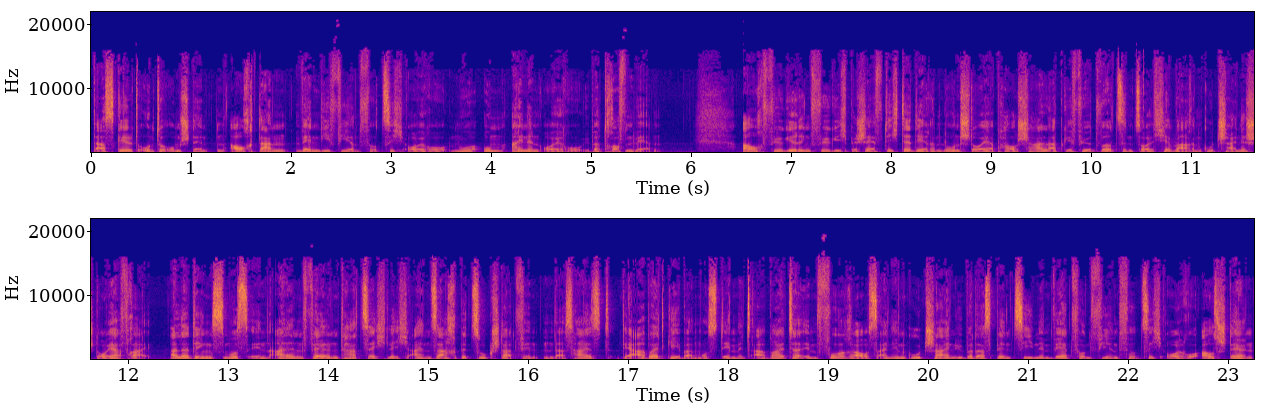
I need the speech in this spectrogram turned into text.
Das gilt unter Umständen auch dann, wenn die 44 Euro nur um einen Euro übertroffen werden. Auch für geringfügig Beschäftigte, deren Lohnsteuer pauschal abgeführt wird, sind solche Warengutscheine steuerfrei. Allerdings muss in allen Fällen tatsächlich ein Sachbezug stattfinden. Das heißt, der Arbeitgeber muss dem Mitarbeiter im Voraus einen Gutschein über das Benzin im Wert von 44 Euro ausstellen.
